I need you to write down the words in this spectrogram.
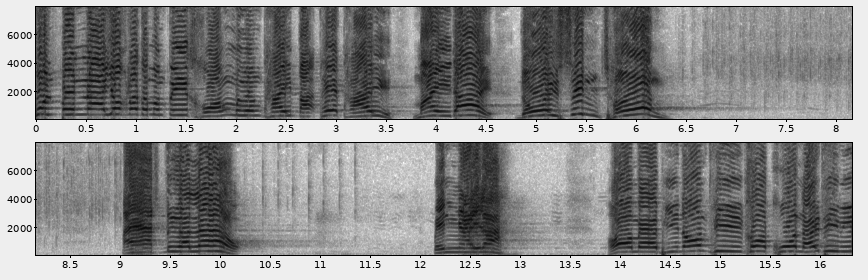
คุณเป็นนายกรัฐมนตรีของเมืองไทยประเทศไทยไม่ได้ โดยสิ้นเชิงแปดเดือนแล้ว เป็นไงล่ะพ่อแม่พี่น้องที่ครอบครัวไหนที่มี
